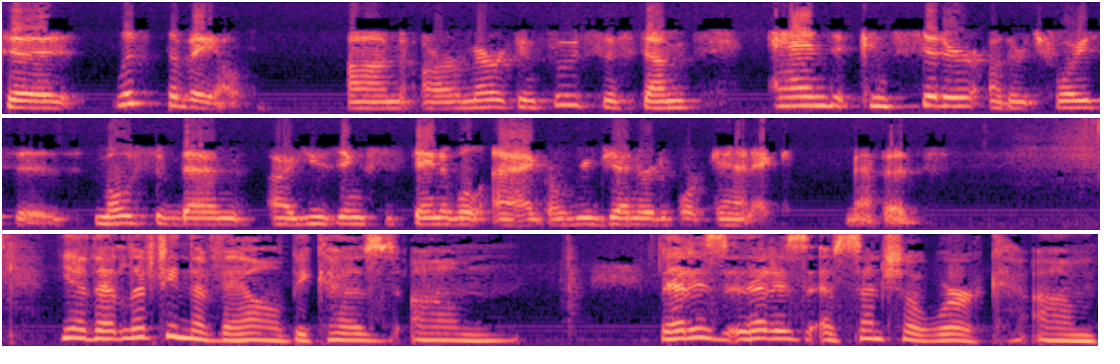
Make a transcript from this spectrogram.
to lift the veil on our American food system and consider other choices, most of them are using sustainable ag or regenerative organic methods. Yeah, that lifting the veil because um, that is that is essential work. Um,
